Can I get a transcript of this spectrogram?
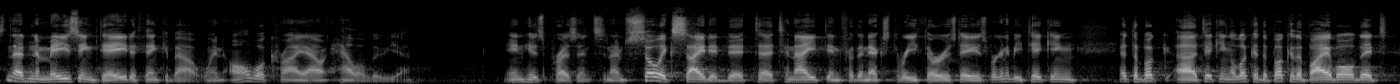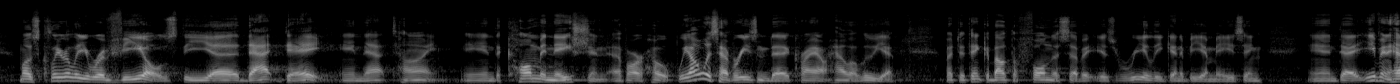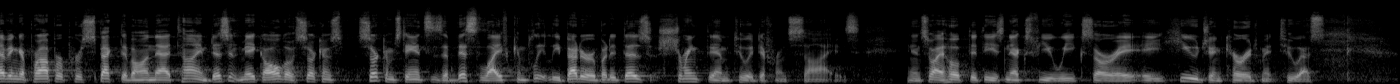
Isn't that an amazing day to think about when all will cry out, Hallelujah, in His presence? And I'm so excited that uh, tonight and for the next three Thursdays, we're going to be taking, at the book, uh, taking a look at the book of the Bible that most clearly reveals the, uh, that day and that time and the culmination of our hope. We always have reason to cry out, Hallelujah, but to think about the fullness of it is really going to be amazing. And uh, even having a proper perspective on that time doesn't make all the circum- circumstances of this life completely better, but it does shrink them to a different size. And so I hope that these next few weeks are a, a huge encouragement to us.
